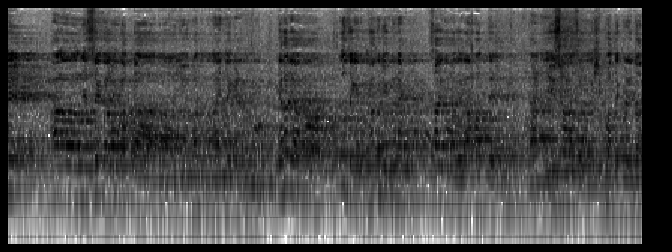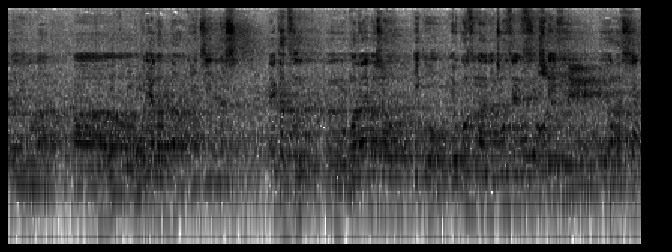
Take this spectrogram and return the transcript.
ええ。あの熱戦が多かったとは言うまでもないんだけれどもやはりあの大関の鶴竜がね最後まで頑張ってあの優勝争いを引っ張ってくれたというのがあ盛り上がった一因だしえかつ、まあ、来場所以降横綱に挑戦していく、ね、足固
